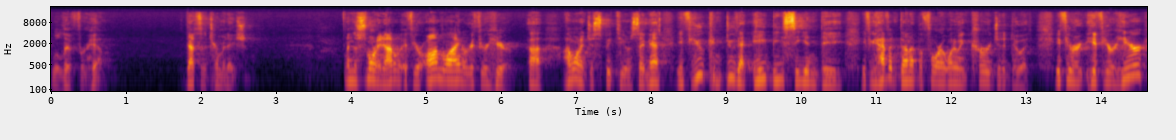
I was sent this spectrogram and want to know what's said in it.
will live for him. That's the determination. And this morning, I don't know if you're online or if you're here uh, I want to just speak to you and say, man, if you can do that A, B, C, and D, if you haven't done it before, I want to encourage you to do it. If you're if you're here,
